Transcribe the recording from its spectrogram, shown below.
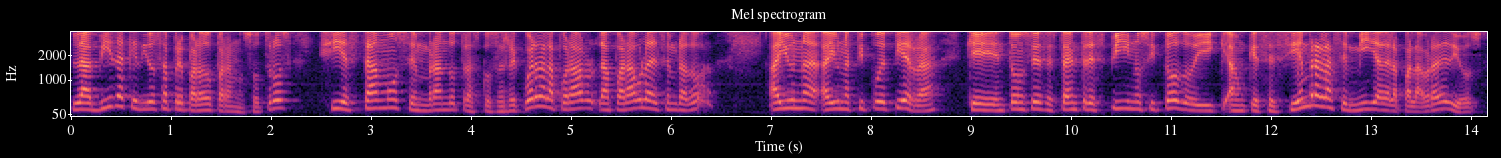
la vida que Dios ha preparado para nosotros si estamos sembrando otras cosas. ¿Recuerda la parábola, la parábola del sembrador? Hay una, hay una tipo de tierra que entonces está entre espinos y todo, y aunque se siembra la semilla de la palabra de Dios,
